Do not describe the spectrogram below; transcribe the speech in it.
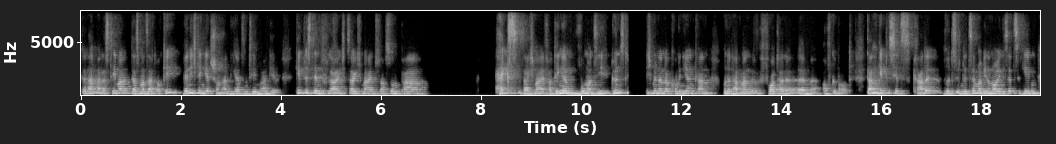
Dann hat man das Thema, dass man sagt, okay, wenn ich denn jetzt schon an die ganzen Themen rangehe, gibt es denn vielleicht, sage ich mal, einfach so ein paar Hacks, sage ich mal, einfach Dinge, wo man sie günstig miteinander kombinieren kann und dann hat man Vorteile ähm, aufgebaut. Dann gibt es jetzt gerade, wird es im Dezember wieder neue Gesetze geben,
